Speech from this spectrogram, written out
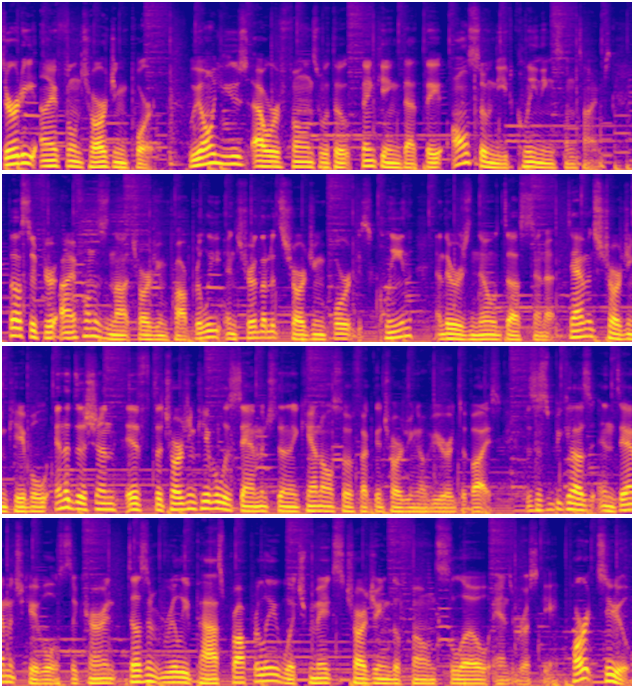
Dirty iPhone charging port. We all use our phones without thinking that they also need cleaning sometimes. Thus, if your iPhone is not charging properly, ensure that its charging port is clean and there is no dust in it. Damaged charging cable. In addition, if the charging cable is damaged, then it can also affect the charging of your device. This is because in damaged cables, the current doesn't really pass properly, which makes charging the phone slow and risky. Part 2.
